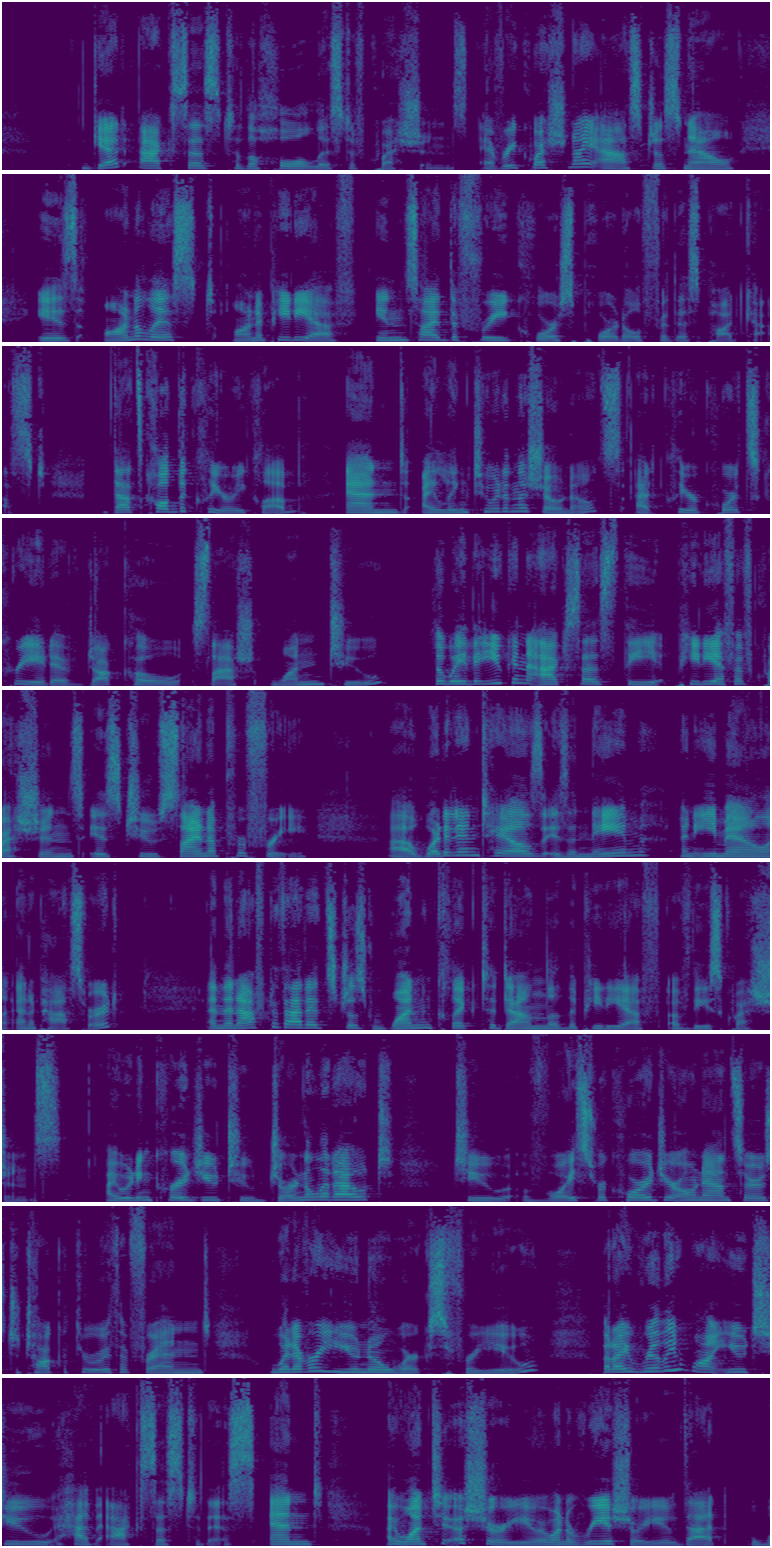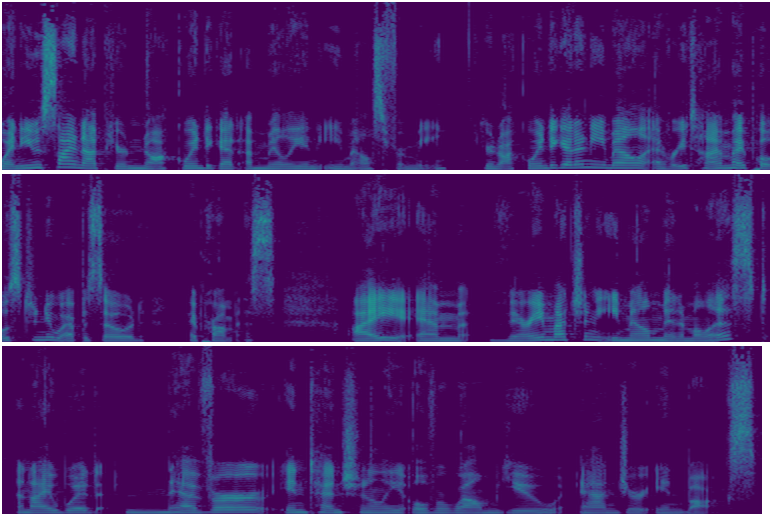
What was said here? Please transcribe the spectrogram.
get access to the whole list of questions. Every question I asked just now is on a list on a PDF inside the free course portal for this podcast. That's called the Cleary Club, and I link to it in the show notes at clearquartzcreative.co slash one two. The way that you can access the PDF of questions is to sign up for free. Uh, what it entails is a name, an email, and a password. And then after that, it's just one click to download the PDF of these questions. I would encourage you to journal it out, to voice record your own answers, to talk it through with a friend, whatever you know works for you. But I really want you to have access to this. And I want to assure you, I want to reassure you that when you sign up, you're not going to get a million emails from me. You're not going to get an email every time I post a new episode, I promise. I am very much an email minimalist and I would never intentionally overwhelm you and your inbox.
